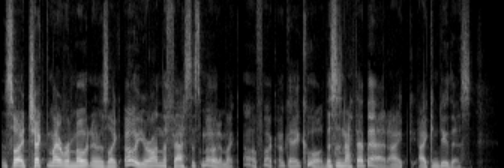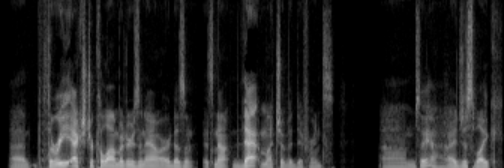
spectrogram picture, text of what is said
and so I checked my remote and it was like, "Oh, you're on the fastest mode." I'm like, "Oh, fuck. Okay, cool. This is not that bad. I I can do this." Uh, 3 extra kilometers an hour doesn't it's not that much of a difference. Um so yeah, I just like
